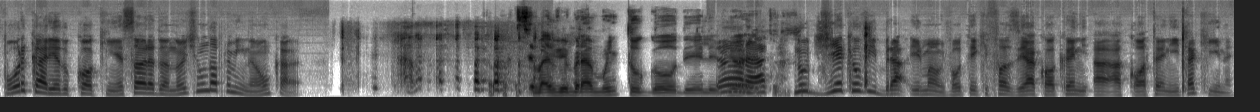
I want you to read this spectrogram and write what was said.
porcaria do coquinha essa hora da noite não dá pra mim, não, cara. Você vai vibrar muito o gol dele, viu, Caraca, Ayrton? no dia que eu vibrar. Irmão, vou ter que fazer a, coca, a, a cota Anitta aqui, né?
